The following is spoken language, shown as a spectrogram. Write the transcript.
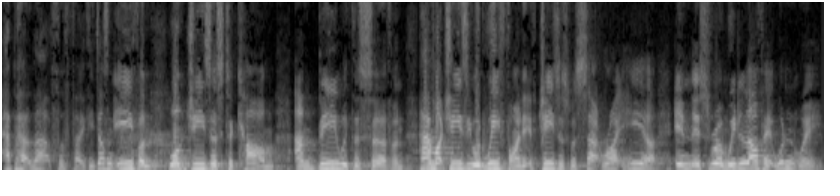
How about that for faith? He doesn't even want Jesus to come and be with the servant. How much easier would we find it if Jesus was sat right here in this room? We'd love it, wouldn't we?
